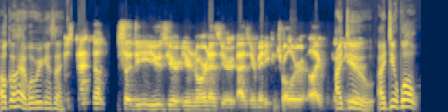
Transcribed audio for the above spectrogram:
Oh, go ahead. What were you gonna say? So do you use your, your Nord as your as your MIDI controller? Like I do. I do. Well,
